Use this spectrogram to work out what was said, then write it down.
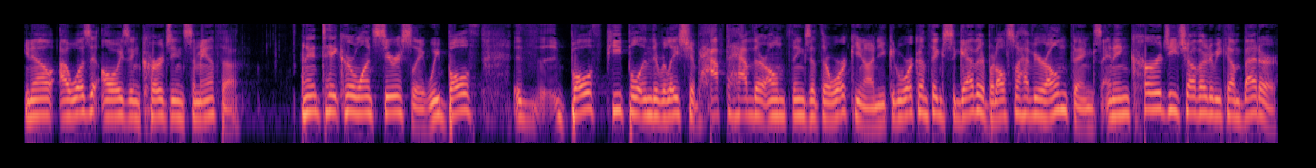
You know, I wasn't always encouraging Samantha. I didn't take her once seriously. We both, both people in the relationship have to have their own things that they're working on. You can work on things together, but also have your own things and encourage each other to become better.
